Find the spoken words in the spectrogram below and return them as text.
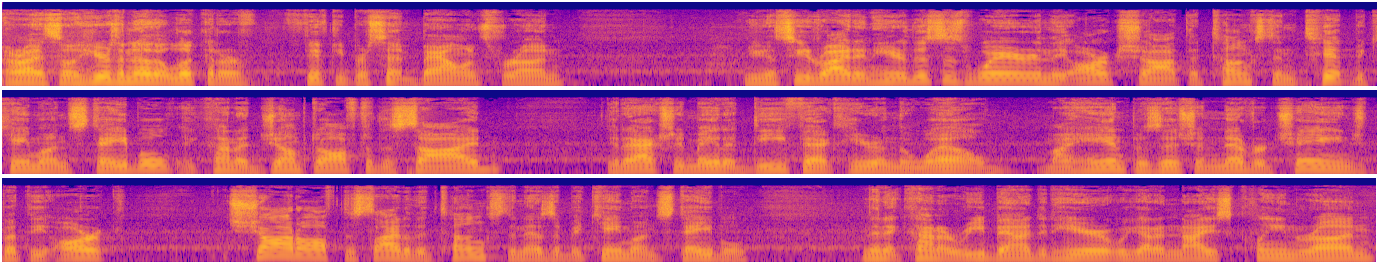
All right, so here's another look at our 50% balance run. You can see right in here, this is where in the arc shot, the tungsten tip became unstable. It kind of jumped off to the side. It actually made a defect here in the weld. My hand position never changed, but the arc shot off the side of the tungsten as it became unstable. And then it kind of rebounded here. We got a nice clean run.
